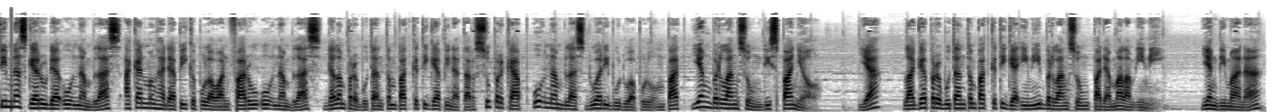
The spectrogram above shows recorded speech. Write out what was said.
Timnas Garuda U16 akan menghadapi Kepulauan Faru U16 dalam perebutan tempat ketiga Pinatar Super Cup U16 2024 yang berlangsung di Spanyol. Ya, laga perebutan tempat ketiga ini berlangsung pada malam ini. Yang di mana,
